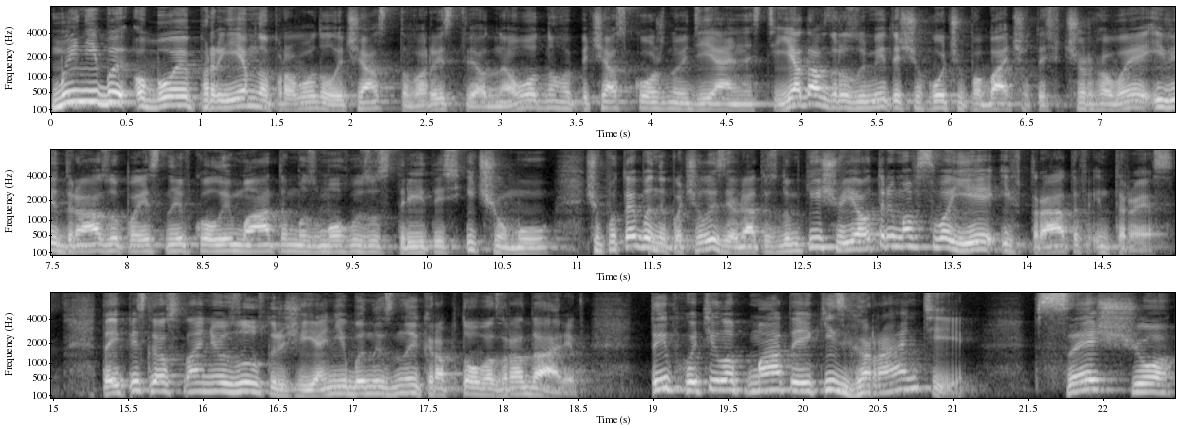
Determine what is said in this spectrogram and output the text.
Ми ніби обоє приємно проводили час в товаристві одне одного під час кожної діяльності. Я дав зрозуміти, що хочу побачитись в чергове, і відразу пояснив, коли матиму змогу зустрітись і чому, щоб у тебе не почали з'являтися думки, що я отримав своє і втратив інтерес. Та й після останньої зустрічі я ніби не зник раптово з радарів. Ти б хотіла б мати якісь гарантії. Все, що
